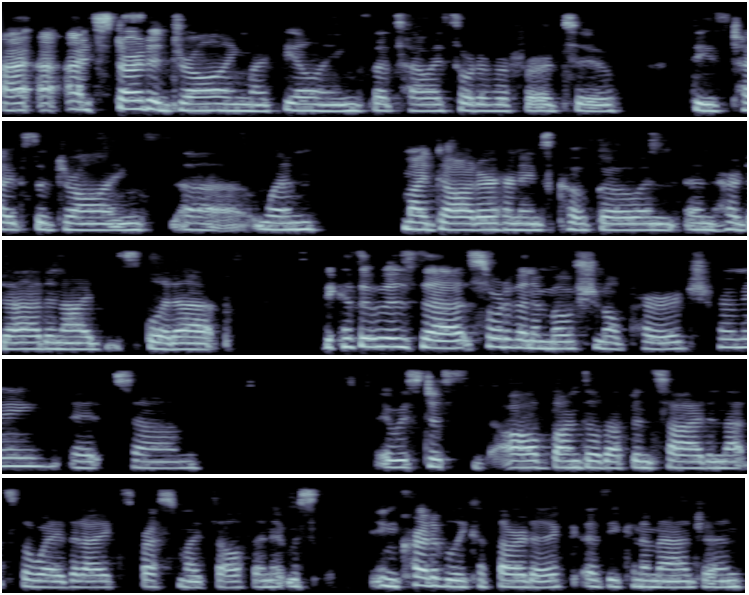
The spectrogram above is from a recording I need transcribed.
I, I started drawing my feelings. That's how I sort of refer to these types of drawings uh, when my daughter, her name's Coco, and, and her dad and I split up because it was uh, sort of an emotional purge for me. It um, it was just all bundled up inside, and that's the way that I expressed myself, and it was incredibly cathartic, as you can imagine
